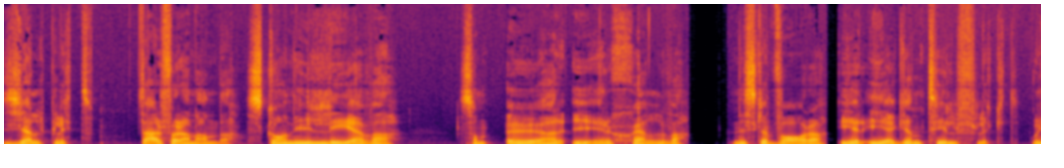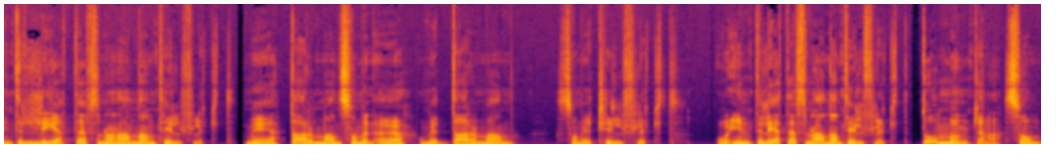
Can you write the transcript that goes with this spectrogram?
hjälpligt. Därför Ananda ska ni leva som öar i er själva. Ni ska vara er egen tillflykt och inte leta efter någon annan tillflykt. Med Darman som en ö och med Darman som er tillflykt. Och inte leta efter någon annan tillflykt. De munkarna som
